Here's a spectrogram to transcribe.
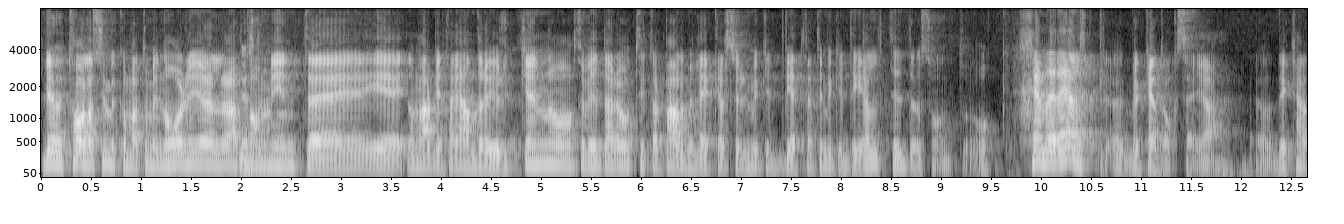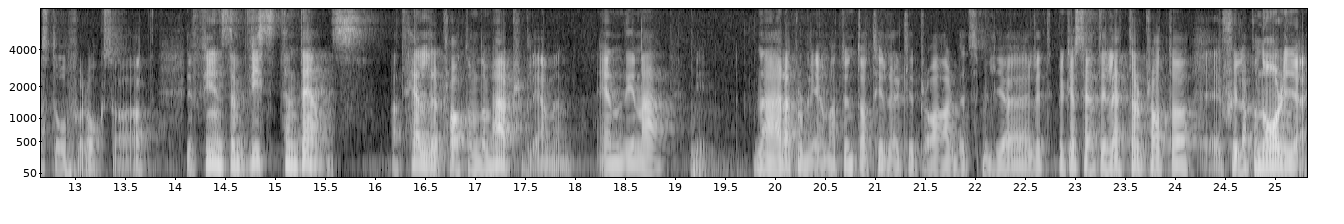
Det har talats ju mycket om att de är i Norge eller att de inte är, de arbetar i andra yrken och så vidare. Och tittar på allmänläkare så är det mycket, vet vi att det är mycket deltider och sånt. Och generellt brukar jag dock säga, och det kan jag stå för också, att det finns en viss tendens att hellre prata om de här problemen än dina nära problem, att du inte har tillräckligt bra arbetsmiljö. Eller, jag brukar säga att det är lättare att prata, eh, skylla på Norge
